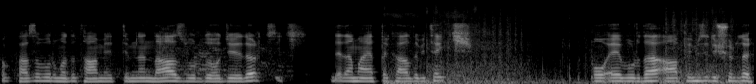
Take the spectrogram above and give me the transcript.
Çok fazla vurmadı. Tahmin ettiğimden daha az vurdu o C4. İki- Dedem hayatta kaldı bir tek. O ev burada AP'mizi düşürdü.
